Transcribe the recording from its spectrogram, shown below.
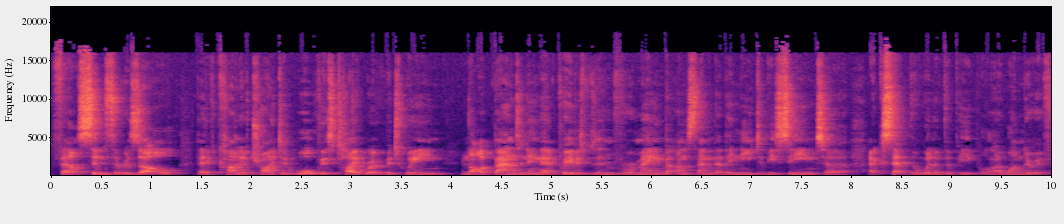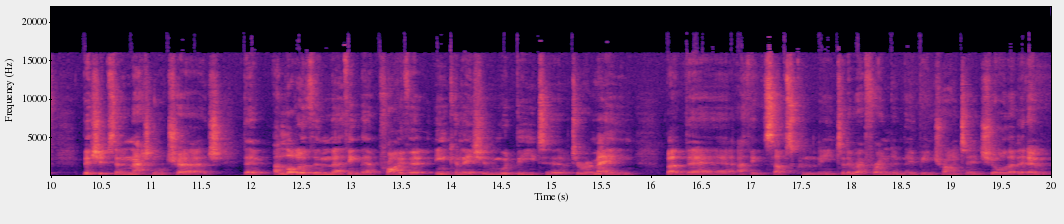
felt since the result they've kind of tried to walk this tightrope between mm. not abandoning their previous position for Remain, but understanding that they need to be seen to accept the will of the people. And I wonder if bishops in a national church, a lot of them, I think their private inclination would be to, to remain, but they're, I think, subsequently to the referendum, they've been trying to ensure that they don't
